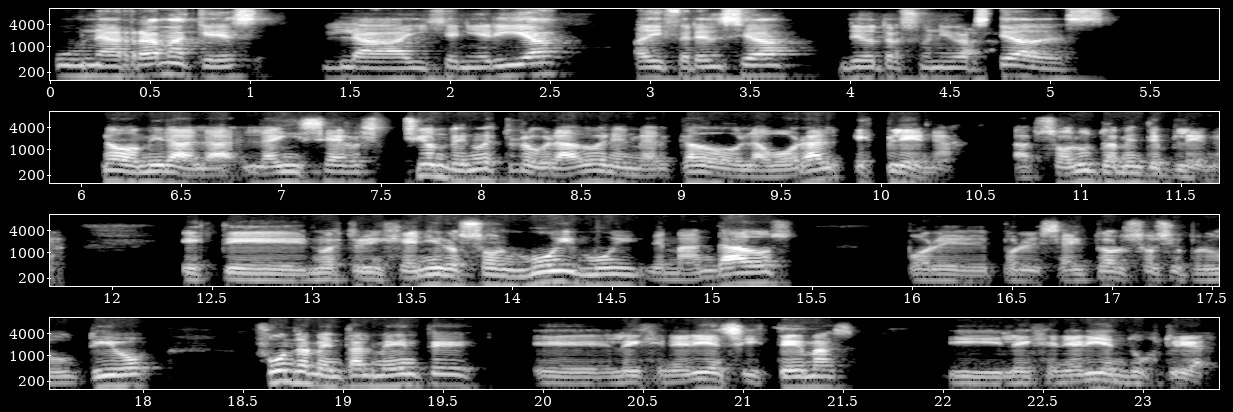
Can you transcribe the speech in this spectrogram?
una rama que es la ingeniería, a diferencia de otras universidades. No, mira, la, inserción de nuestro grado en el mercado laboral es plena, absolutamente plena. Este, nuestros ingenieros son muy, muy demandados por el, por el sector socioproductivo, fundamentalmente eh, la ingeniería en sistemas y la ingeniería industrial.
